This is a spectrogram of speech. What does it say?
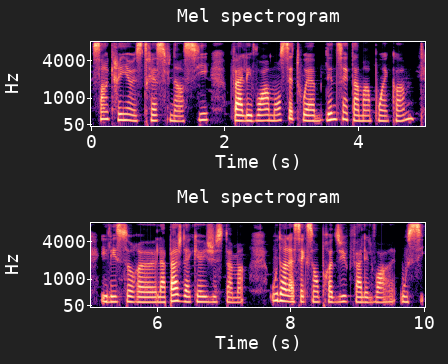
sans créer un stress financier, vous pouvez aller voir mon site web linsaintamant.com. Il est sur euh, la page d'accueil justement ou dans la section produits, vous pouvez aller le voir aussi.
